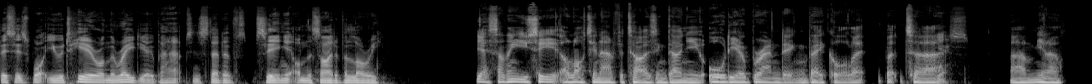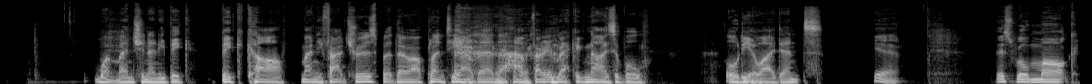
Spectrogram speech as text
this is what you would hear on the radio, perhaps, instead of seeing it on the side of a lorry. Yes, I think you see it a lot in advertising, don't you? Audio branding, they call it. But uh, yes. um, you know, won't mention any big big car manufacturers, but there are plenty out there that have very recognizable audio idents. Yeah. This will mark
